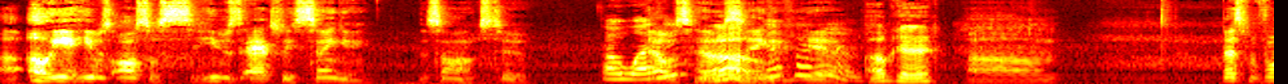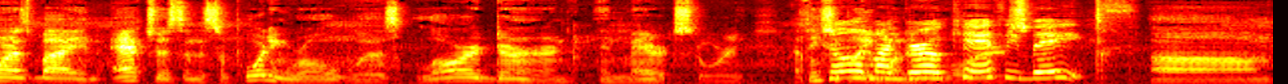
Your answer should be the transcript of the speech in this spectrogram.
Uh, oh yeah, he was also he was actually singing the songs too. Oh, was that he? was him Oh. singing. Good for Yeah. him. Okay. Um, best performance by an actress in the supporting role was Laura Dern in Marriage Story. I think she So played my one girl of the Kathy Laura's. Bates. Um,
